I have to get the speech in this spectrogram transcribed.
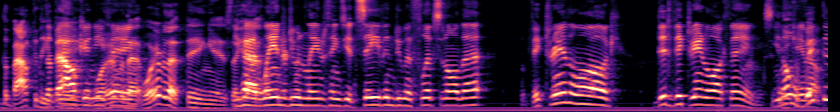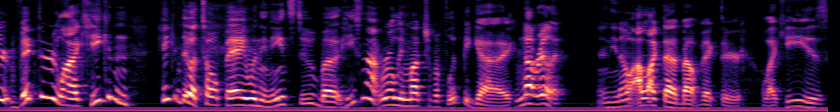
The balcony, The thing, balcony whatever thing. that whatever that thing is. they You had Lander doing Lander things, you had Saban doing flips and all that. But Victor Analog did Victor Analog things. You know, came out- Victor. Victor, like he can he can do a tope when he needs to, but he's not really much of a flippy guy. Not really. And you know, I like that about Victor. Like he is,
